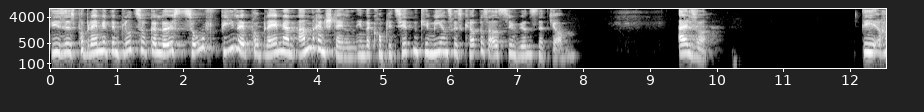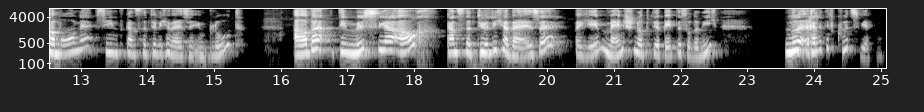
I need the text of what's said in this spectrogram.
Dieses Problem mit dem Blutzucker löst so viele Probleme an anderen Stellen in der komplizierten Chemie unseres Körpers aus, Sie würden es nicht glauben. Also, die Hormone sind ganz natürlicherweise im Blut, aber die müssen ja auch ganz natürlicherweise bei jedem Menschen, ob Diabetes oder nicht, nur relativ kurz wirken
